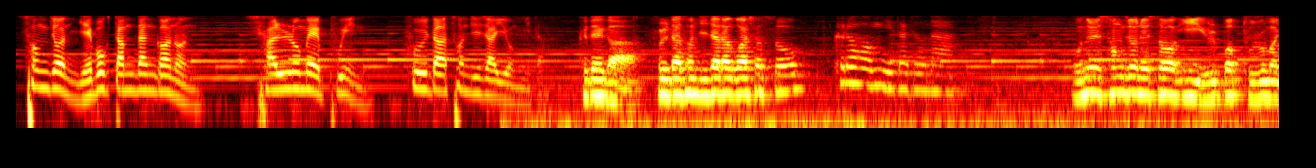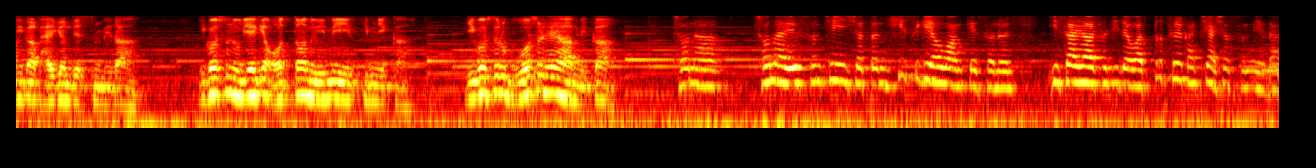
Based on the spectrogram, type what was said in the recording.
성전 예복 담당관원 샬롬의 부인 훌다 선지자이옵니다. 그대가 훌다 선지자라고 하셨소? 그러하옵니다, 전하. 오늘 성전에서 이 율법 두루마리가 발견됐습니다. 이것은 우리에게 어떤 의미입니까? 이것으로 무엇을 해야 합니까? 전하, 전하의 선친이셨던 히스기야 왕께서는 이사야 선지자와 뜻을 같이 하셨습니다.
